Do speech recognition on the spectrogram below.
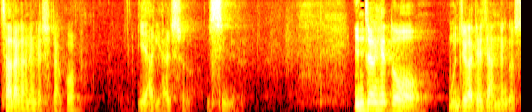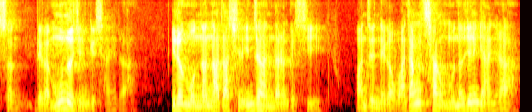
자라가는 것이라고 이야기할 수 있습니다. 인정해도 문제가 되지 않는 것은 내가 무너지는 것이 아니라 이런 못난 나 자신을 인정한다는 것이 완전히 내가 와장창 무너지는 게 아니라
